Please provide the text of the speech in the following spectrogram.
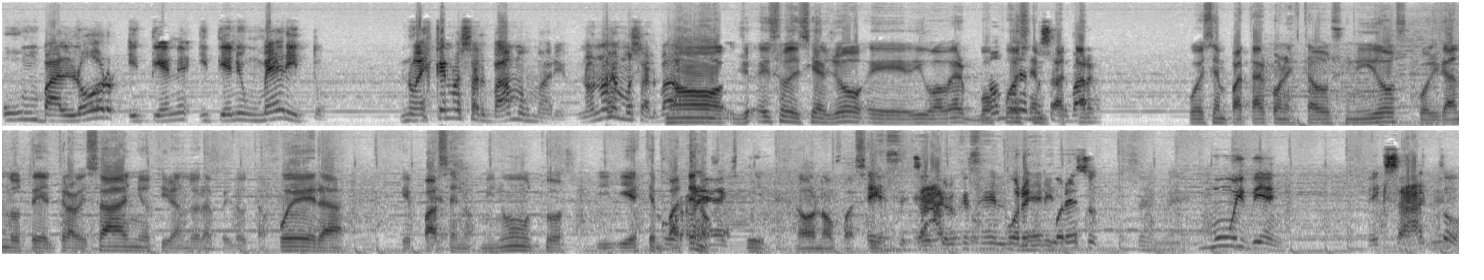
un valor y tiene, y tiene un mérito. No es que nos salvamos, Mario. No nos hemos salvado. No, eso decía yo. Eh, digo, a ver, vos puedes empatar, puedes empatar con Estados Unidos colgándote del travesaño, tirando la pelota afuera, que pasen los minutos. Y, este empate no fue así. No, no fue así. creo que ese es el por, mérito. por eso, muy bien. Exacto,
